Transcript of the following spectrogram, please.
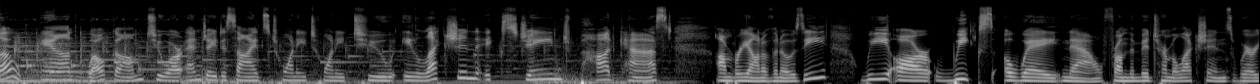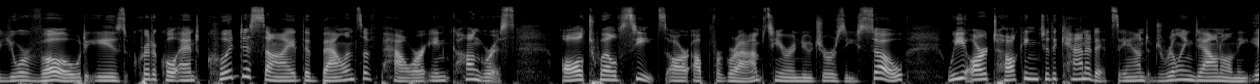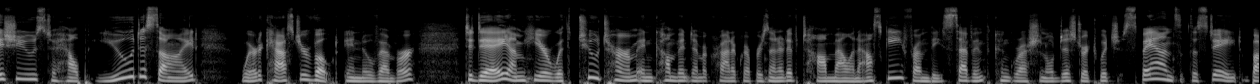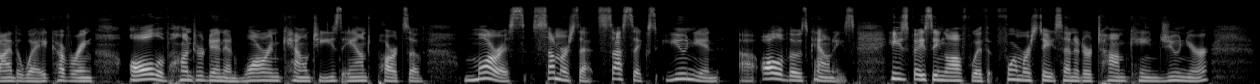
Hello, and welcome to our NJ Decides 2022 Election Exchange podcast. I'm Briana Vannozzi. We are weeks away now from the midterm elections, where your vote is critical and could decide the balance of power in Congress. All 12 seats are up for grabs here in New Jersey. So, we are talking to the candidates and drilling down on the issues to help you decide where to cast your vote in November. Today, I'm here with two term incumbent Democratic Representative Tom Malinowski from the 7th Congressional District, which spans the state, by the way, covering all of Hunterdon and Warren counties and parts of Morris, Somerset, Sussex, Union, uh, all of those counties. He's facing off with former State Senator Tom Kean Jr.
